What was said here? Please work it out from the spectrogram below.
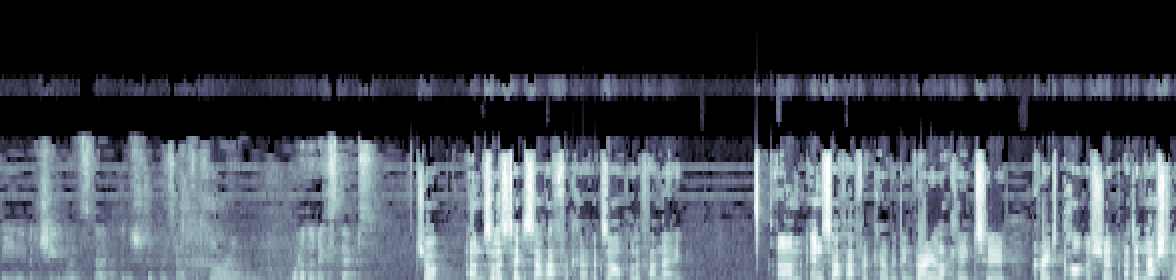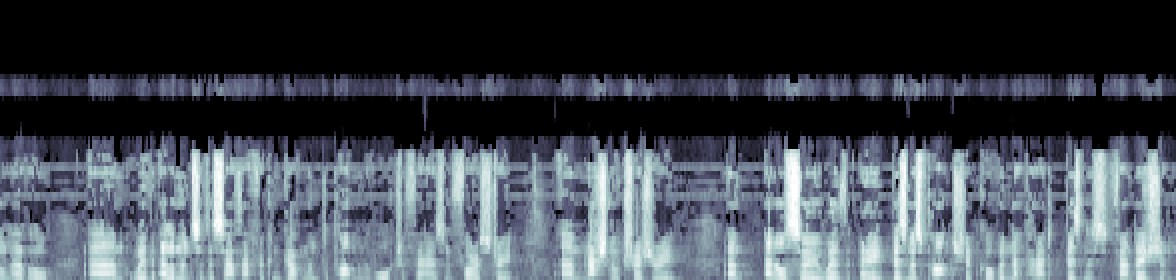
the achievements that the initiative has had so far and what are the next steps? Sure. Um, so let's take the South Africa example, if I may. Um, in South Africa, we've been very lucky to create a partnership at a national level um, with elements of the South African government, Department of Water Affairs and Forestry, um, National Treasury, um, and also with a business partnership called the NEPAD Business Foundation,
